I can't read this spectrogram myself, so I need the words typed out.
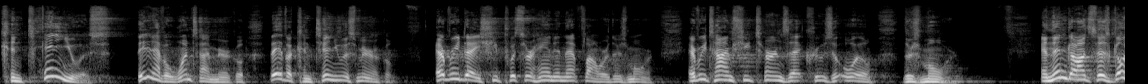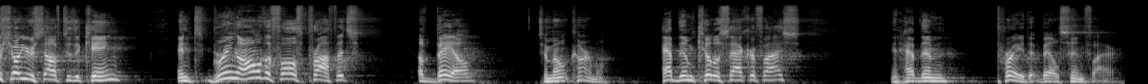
continuous, they didn't have a one time miracle, they have a continuous miracle. Every day she puts her hand in that flour, there's more. Every time she turns that cruse of oil, there's more. And then God says, Go show yourself to the king and bring all the false prophets of Baal to Mount Carmel. Have them kill a sacrifice and have them pray that Baal send fire.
